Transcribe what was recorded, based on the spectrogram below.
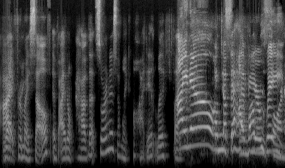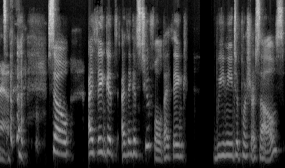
I, for myself, if I don't have that soreness, I'm like, oh, I didn't lift. Like, I know. I'm up the s- I love heavier weight. so I think it's I think it's twofold. I think we need to push ourselves.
